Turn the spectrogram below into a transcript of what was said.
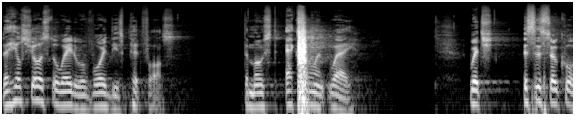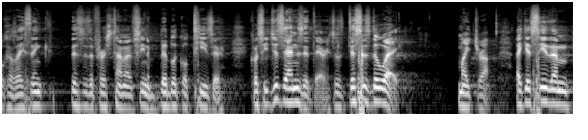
that he'll show us the way to avoid these pitfalls, the most excellent way. Which, this is so cool because I think this is the first time I've seen a biblical teaser because he just ends it there. He says, This is the way. Mic drop. I can see them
